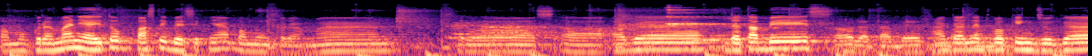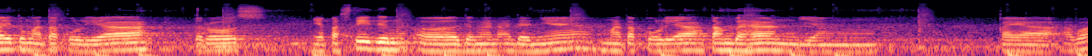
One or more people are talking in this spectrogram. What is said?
pemrograman ya itu pasti basicnya pemrograman. Terus eh, ada database, Oh, database. ada networking juga itu mata kuliah. Terus ya pasti deng- dengan adanya mata kuliah tambahan yang kayak apa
